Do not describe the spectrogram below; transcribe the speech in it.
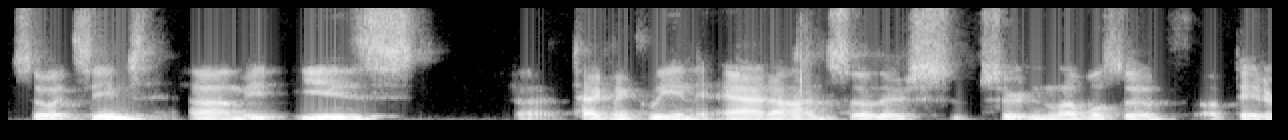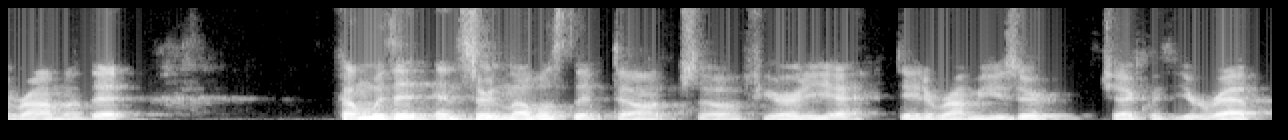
So it seems um, it is uh, technically an add-on. So there's certain levels of of Datorama that come with it, and certain levels that don't. So if you're already a Datorama user, check with your rep.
